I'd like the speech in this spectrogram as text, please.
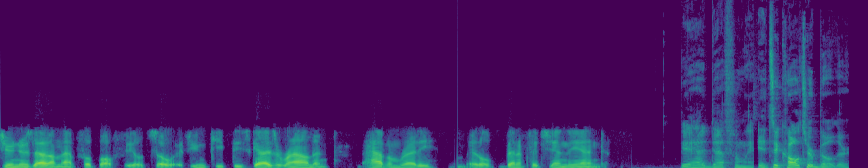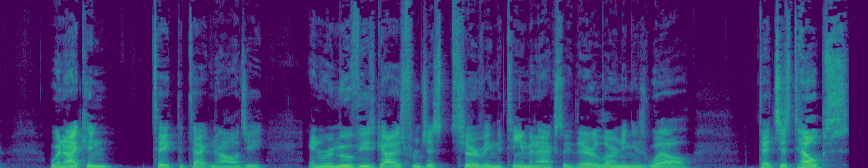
juniors out on that football field. So if you can keep these guys around and have them ready it'll benefit you in the end yeah, definitely. It's a culture builder. When I can take the technology and remove these guys from just serving the team and actually they're learning as well, that just helps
